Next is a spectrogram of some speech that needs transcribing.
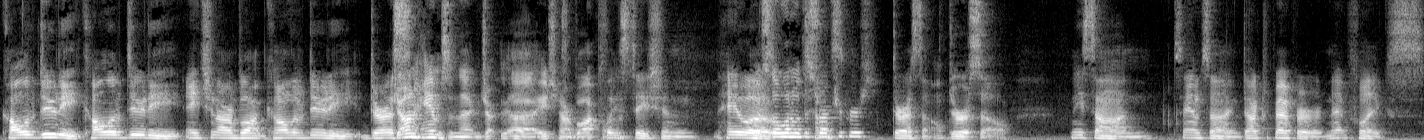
Call of Duty, Call of Duty, H&R Block, Call of Duty, Duracell, Jon Hamm's in that uh, H and R Block one. PlayStation, Halo. What's the one with the Stormtroopers? Duracell. Duracell. Nissan, Samsung, Dr. Pepper, Netflix.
